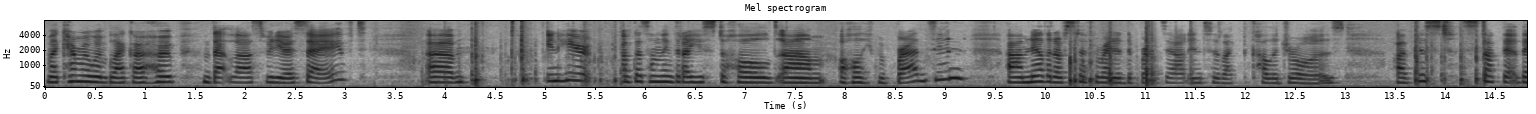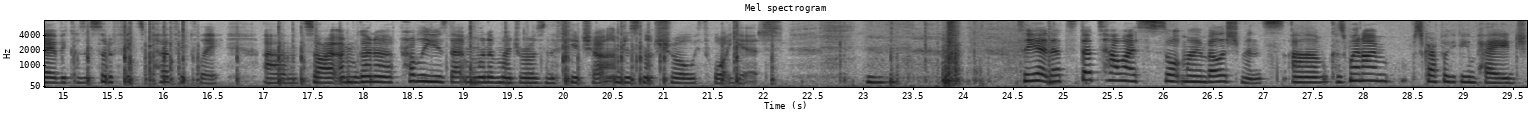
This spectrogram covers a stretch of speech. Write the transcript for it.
my camera went black. I hope that last video saved. Um, in here I've got something that I used to hold um, a whole heap of brads in. Um, now that I've separated the brads out into like the colour drawers, I've just stuck that there because it sort of fits perfectly. Um, so I, am going to probably use that in one of my drawers in the future. I'm just not sure with what yet. So yeah, that's that's how I sort my embellishments. Because um, when I'm scrapbooking page,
